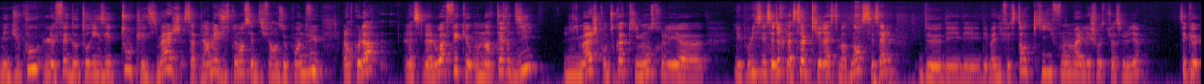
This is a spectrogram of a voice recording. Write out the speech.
Mais du coup, le fait d'autoriser toutes les images, ça permet justement cette différence de point de vue. Alors que là, la, la loi fait qu'on interdit l'image, en tout cas qui montre les, euh, les policiers. C'est-à-dire que la seule qui reste maintenant, c'est celle de, des, des- des manifestants qui font mal les choses, tu vois ce que je veux dire? C'est que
